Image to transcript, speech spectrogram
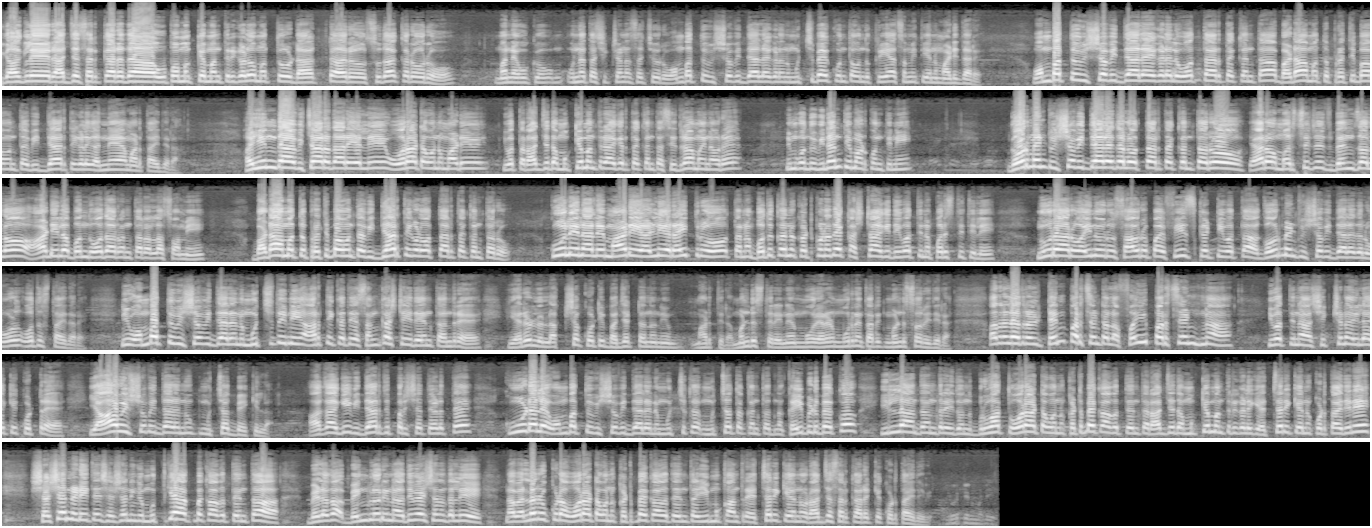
ಈಗಾಗಲೇ ರಾಜ್ಯ ಸರ್ಕಾರದ ಉಪಮುಖ್ಯಮಂತ್ರಿಗಳು ಮತ್ತು ಡಾಕ್ಟರ್ ಸುಧಾಕರ್ ಅವರು ಮೊನ್ನೆ ಉನ್ನತ ಶಿಕ್ಷಣ ಸಚಿವರು ಒಂಬತ್ತು ವಿಶ್ವವಿದ್ಯಾಲಯಗಳನ್ನು ಮುಚ್ಚಬೇಕು ಅಂತ ಒಂದು ಕ್ರಿಯಾ ಸಮಿತಿಯನ್ನು ಮಾಡಿದ್ದಾರೆ. ಒಂಬತ್ತು ವಿಶ್ವವಿದ್ಯಾಲಯಗಳಲ್ಲಿ ಓದ್ತಾ ಇರ್ತಕ್ಕಂಥ ಬಡ ಮತ್ತು ಪ್ರತಿಭಾವಂತ ವಿದ್ಯಾರ್ಥಿಗಳಿಗೆ ಅನ್ಯಾಯ ಮಾಡ್ತಾ ಇದ್ದೀರಾ? ಅಹಿಂದ ವಿಚಾರಧಾರೆಯಲ್ಲಿ ಹೋರಾಟವನ್ನು ಮಾಡಿ ಇವತ್ತು ರಾಜ್ಯದ ಮುಖ್ಯಮಂತ್ರಿ ಆಗಿರ್ತಕ್ಕಂಥ ಸಿದ್ದರಾಮಯ್ಯನವರೇ, ನಿಮಗೊಂದು ವಿನಂತಿ ಮಾಡ್ಕೊತೀನಿ. ಗೌರ್ಮೆಂಟ್ ವಿಶ್ವವಿದ್ಯಾಲಯದಲ್ಲಿ ಓದ್ತಾ ಇರ್ತಕ್ಕಂಥವ್ರು ಯಾರೋ ಮರ್ಸಿಡಿಸ್ ಬೆನ್ಸಲ್ಲೋ ಆಡಿಲೋ ಬಂದು ಓದೋರು ಅಂತಾರಲ್ಲ ಸ್ವಾಮಿ. ಬಡ ಮತ್ತು ಪ್ರತಿಭಾವಂತ ವಿದ್ಯಾರ್ಥಿಗಳು ಓದ್ತಾ ಇರ್ತಕ್ಕಂಥವ್ರು. ಕೂಲಿನಾಲಿ ಮಾಡಿ ಹಳ್ಳಿಯ ರೈತರು ತನ್ನ ಬದುಕನ್ನು ಕಟ್ಕೊಳೋದೇ ಕಷ್ಟ ಆಗಿದೆ ಇವತ್ತಿನ ಪರಿಸ್ಥಿತಿಲಿ. ನೂರಾರು ಐನೂರು ಸಾವಿರ ರೂಪಾಯಿ ಫೀಸ್ ಕಟ್ಟಿ ಇವತ್ತ ಗೌರ್ಮೆಂಟ್ ವಿಶ್ವವಿದ್ಯಾಲಯದಲ್ಲಿ ಓದಿಸ್ತಾ ಇದ್ದಾರೆ. ನೀವು ಒಂಬತ್ತು ವಿಶ್ವವಿದ್ಯಾಲಯನ ಮುಚ್ಚಿದೀನಿ, ಆರ್ಥಿಕತೆಯ ಸಂಕಷ್ಟ ಇದೆ ಅಂತಂದರೆ ಎರಡು ಲಕ್ಷ ಕೋಟಿ ಬಜೆಟನ್ನು ನೀವು ಮಾಡ್ತೀರಾ? ಮಂಡಿಸ್ತೀರಾ? ಇನ್ನೇನು ಮೂರು, ಎರಡು, ಮೂರನೇ ತಾರೀಕು ಮಂಡಿಸೋರು ಇದ್ದೀರಾ? ಅದರಲ್ಲಿ ಅದರಲ್ಲಿ ಟೆನ್ ಪರ್ಸೆಂಟ್ ಅಲ್ಲ ಫೈವ್ ಪರ್ಸೆಂಟ್ನ ಇವತ್ತಿನ ಶಿಕ್ಷಣ ಇಲಾಖೆ ಕೊಟ್ಟರೆ ಯಾವ ವಿಶ್ವವಿದ್ಯಾಲಯನೂ ಮುಚ್ಚೋದು ಬೇಕಿಲ್ಲ. ಹಾಗಾಗಿ ವಿದ್ಯಾರ್ಥಿ ಪರಿಷತ್ ಹೇಳುತ್ತೆ, ಕೂಡಲೇ ಒಂಬತ್ತು ವಿಶ್ವವಿದ್ಯಾಲಯನ ಮುಚ್ಚಕ ಮುಚ್ಚತಕ್ಕಂಥದ್ದನ್ನ ಕೈ ಬಿಡಬೇಕು. ಇಲ್ಲ ಅಂತಂದರೆ ಇದೊಂದು ಬೃಹತ್ ಹೋರಾಟವನ್ನು ಕಟ್ಟಬೇಕಾಗುತ್ತೆ ಅಂತ ರಾಜ್ಯದ ಮುಖ್ಯಮಂತ್ರಿಗಳಿಗೆ ಎಚ್ಚರಿಕೆಯನ್ನು ಕೊಡ್ತಾ ಇದ್ದೀನಿ. ಸೆಷನ್ ನಡೆಯುತ್ತೆ, ಸೆಷನ್ಗೆ ಮುತ್ತಿಗೆ ಹಾಕಬೇಕಾಗುತ್ತೆ ಅಂತ ಬೆಳಗ, ಬೆಂಗಳೂರಿನ ಅಧಿವೇಶನದಲ್ಲಿ ನಾವೆಲ್ಲರೂ ಕೂಡ ಹೋರಾಟವನ್ನು ಕಟ್ಟಬೇಕಾಗುತ್ತೆ ಅಂತ ಈ ಮುಖಾಂತರ ಎಚ್ಚರಿಕೆಯನ್ನು ರಾಜ್ಯ ಸರ್ಕಾರಕ್ಕೆ ಕೊಡ್ತಾ ಇದ್ದೀವಿ.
